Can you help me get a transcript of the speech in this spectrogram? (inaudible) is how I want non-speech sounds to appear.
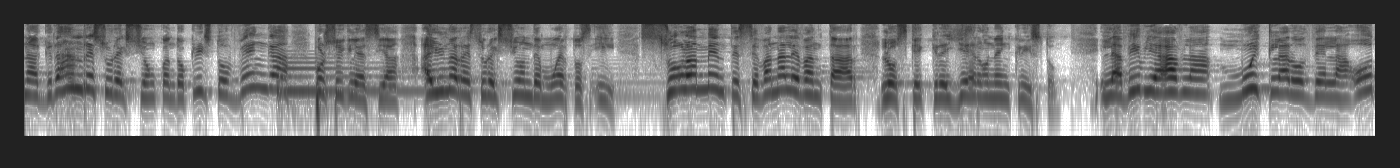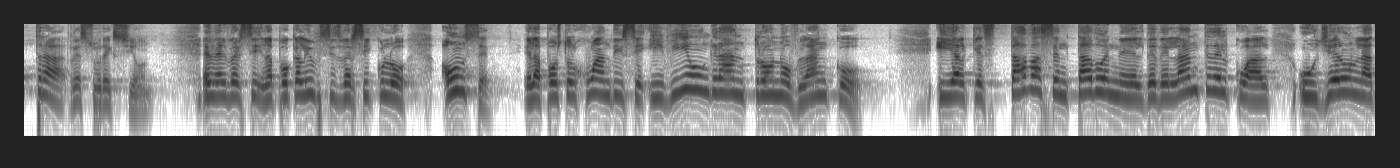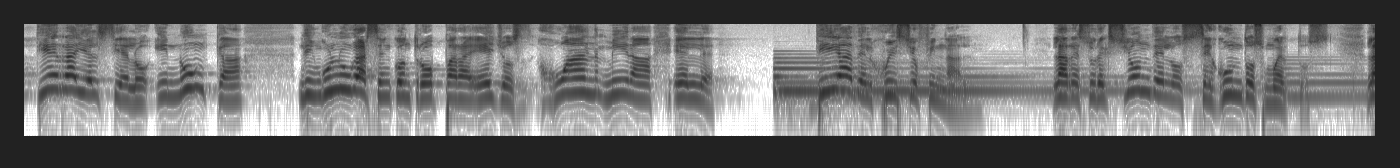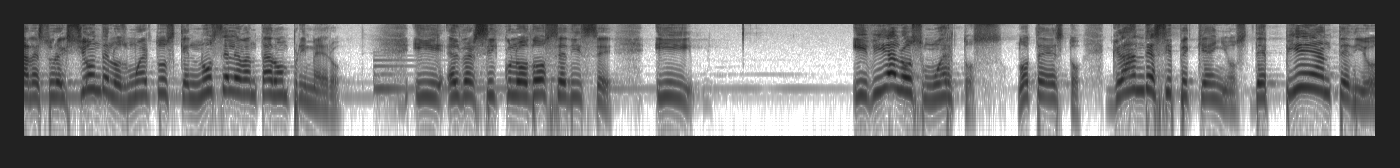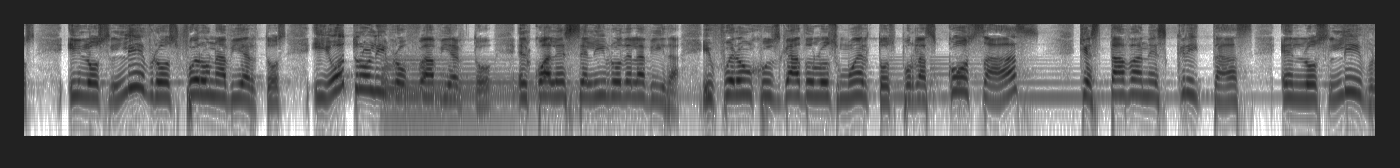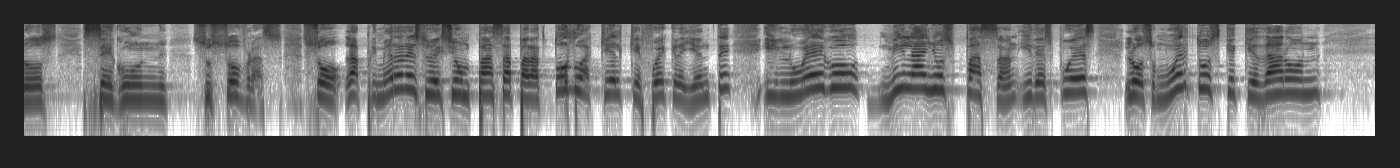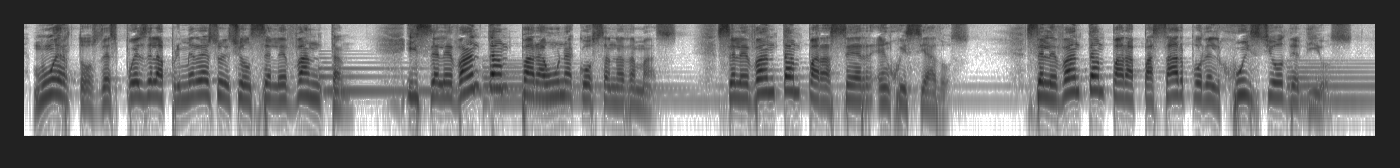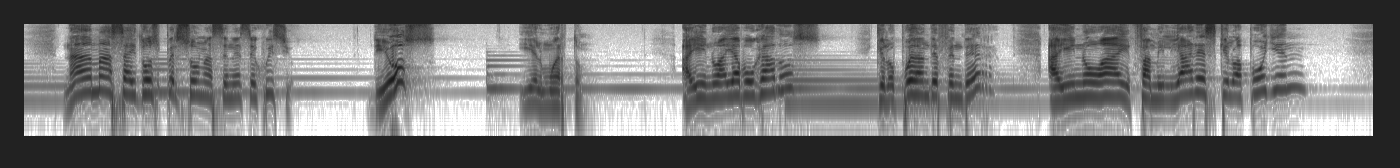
una gran resurrección cuando Cristo venga por su iglesia. Hay una resurrección de muertos y solamente se van a levantar los que creyeron en Cristo. La Biblia habla muy claro de la otra resurrección. En el en Apocalipsis versículo 11, el apóstol Juan dice, "Y vi un gran trono blanco y al que estaba sentado en él, de delante del cual huyeron la tierra y el cielo y nunca ningún lugar se encontró para ellos. Juan mira el día del juicio final, la resurrección de los segundos muertos, la resurrección de los muertos que no se levantaron primero. Y el versículo 12 dice, y, y vi a los muertos Note esto, grandes y pequeños, de pie ante Dios, y los libros fueron abiertos, y otro libro fue abierto, el cual es el libro de la vida, y fueron juzgados los muertos por las cosas que estaban escritas en los libros según sus obras. So, la primera resurrección pasa para todo aquel que fue creyente y luego mil años pasan y después los muertos que quedaron muertos después de la primera resurrección se levantan y se levantan para una cosa nada más. Se levantan para ser enjuiciados. Se levantan para pasar por el juicio de Dios. Nada más hay dos personas en ese juicio. Dios y el muerto. Ahí no hay abogados que lo puedan defender. Ahí no hay familiares que lo apoyen.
